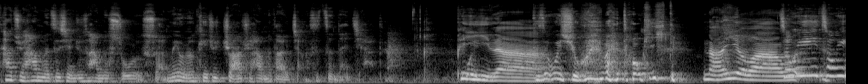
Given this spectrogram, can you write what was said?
他觉得他们之前就是他们说了算，没有人可以去 judge 他们到底讲的是真的假的。屁啦！可是魏学会买同意的。哪有啊？中医中医，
